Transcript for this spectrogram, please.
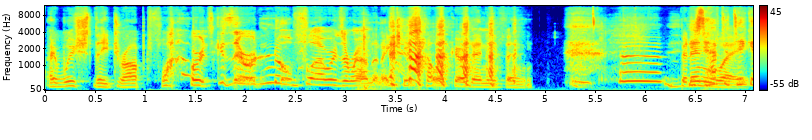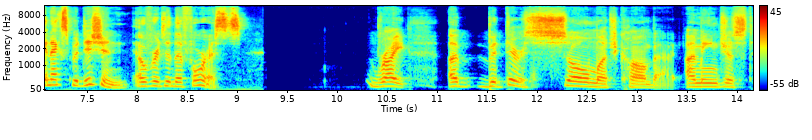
I wish they dropped flowers because there are no flowers around and I can't color code anything. But you just have to take an expedition over to the forests. right. Uh, but there's so much combat. I mean, just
